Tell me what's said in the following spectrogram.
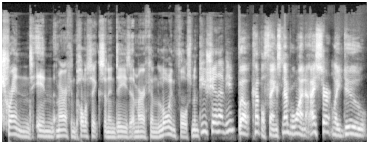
trend in American politics and indeed American law enforcement. Do you share that view? Well, a couple things. Number one, I certainly do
